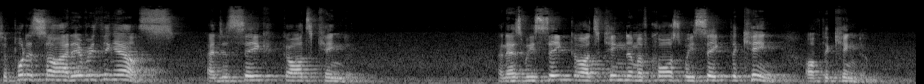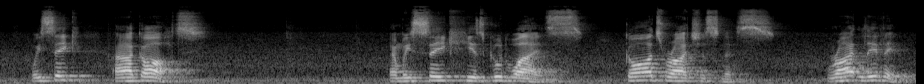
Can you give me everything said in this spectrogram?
to put aside everything else and to seek God's kingdom. And as we seek God's kingdom, of course, we seek the King of the kingdom. We seek our God. And we seek His good ways, God's righteousness, right living.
